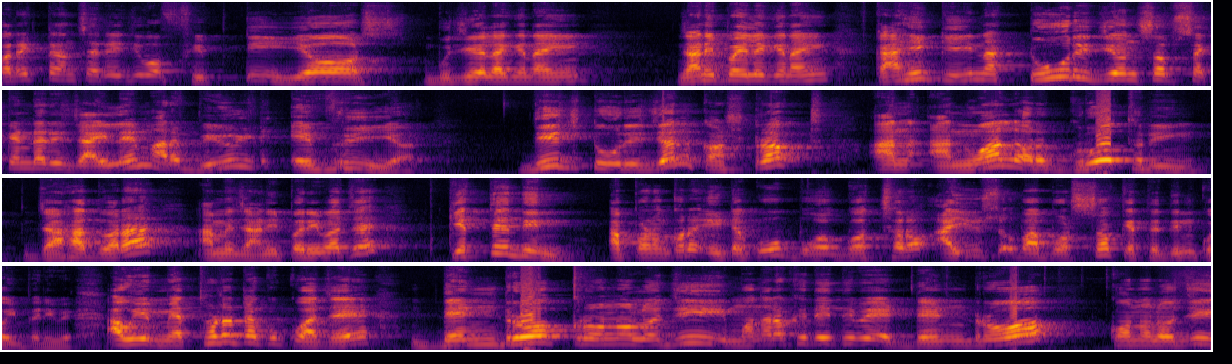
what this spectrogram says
କରେକ୍ଟ ଆନ୍ସର ହେଇଯିବ ଫିଫ୍ଟି ଇୟର୍ସ ବୁଝିହେଲା କି ନାହିଁ ଜାଣିପାରିଲେ କି ନାହିଁ କାହିଁକି ନା two regions of secondary xylem are built every year these two region construct an annual or growth ring ଯାହାଦ୍ୱାରା ଆମେ ଜାଣିପାରିବା ଯେ କେତେ ଦିନ ଆପଣଙ୍କର ଏଇଟାକୁ ଗଛର ଆୟୁଷ ବା ବର୍ଷ କେତେ ଦିନ କହିପାରିବେ ଆଉ ଏ ମେଥଡ଼ଟାକୁ କୁହାଯାଏ ଡେଣ୍ଡ୍ରୋ କ୍ରୋନୋଲୋଜି ମନେ ରଖିଦେଇଥିବେ ଡେଣ୍ଡ୍ରୋ କ୍ରୋନୋଲୋଜି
